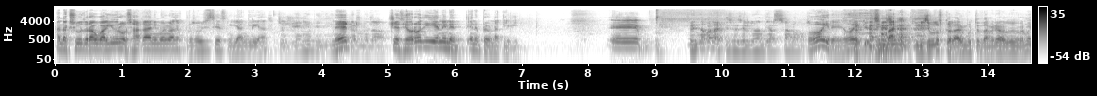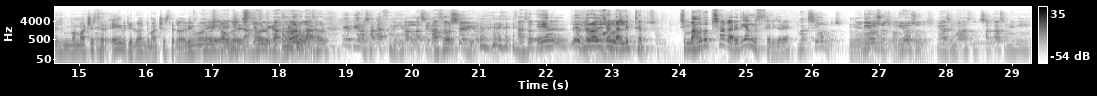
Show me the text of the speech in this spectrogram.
Εντάξει, τώρα που πάει γύρο, ο Σάκα είναι η μόνη μας εκπροσώπηση στη Εθνική Αγγλίας. Και γίνει επειδή Ναι, φταίμε μετά. και θεωρώ ότι δεν είναι- δεν πρέπει να κληθεί. Ε, Θέλεις να παραδεχτείς ότι είσαι λίγο αντι-Αρσέναλ όμως. Όχι ρε, όχι. Συμπα- Θυμίζει μου το φκιολάρι μου τετά μοίρα του «Μα είσαι Μάντσεστερ». Ε, και λέω αντι-Μάντσεστερ, δηλαδή μου. Ε, κάπως είναι έτσι. καθόλου, Σκέφτηκα καθόλου, πράγματα. καθόλου. Ε, πήγαινε σαν εθνική, αλλά σε Καθόλου. καθόλου σέριο. Καθώ- ε, ε, Θεωρώ ότι είσαι καλύτερος. Συμπαθώ το Τσάκα ρε, τι άλλος θέλεις ρε; Εντάξει, όντως. Ναι, Διώσου, όντως, όντως, διώσου. όντως. Μια συμπαθάς του Τσακά σημαίνει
